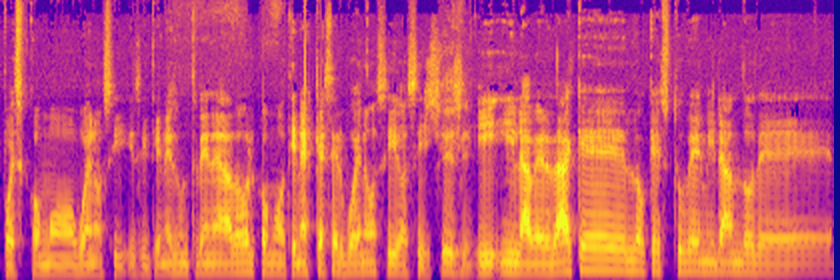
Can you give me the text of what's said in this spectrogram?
pues como, bueno, si, si tienes un entrenador, como tienes que ser bueno sí o sí. sí, sí. Y, y, la verdad que lo que estuve mirando de,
